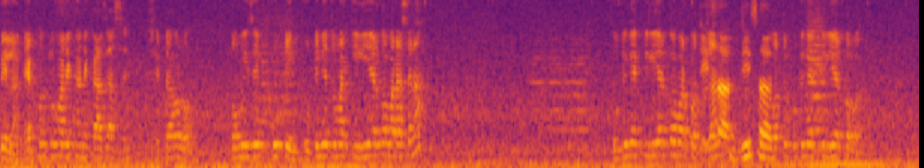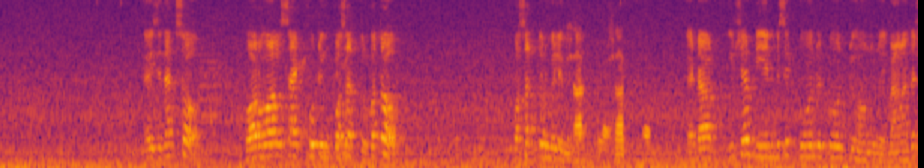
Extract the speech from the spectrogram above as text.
পেলান। এখন তোমার এখানে কাজ আছে সেটা হলো তুমি যে ফুটিং ফুটিংয়ে তোমার ক্লিয়ার কভার আছে না? ফুটিংয়ের ক্লিয়ার কভার কত জানো? জি স্যার। কত ফুটিং এর ক্লিয়ার কভার এই যে দেখছ? ফর ওয়াল সাইড ফুটিং পঁচাত্তর কত? পঁচাত্তর মিলিমিটার ষাট এটা কিসের বিএনবিসি টোয়েন্টি টোয়েন্টি অনুযায়ী বাংলাদেশ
